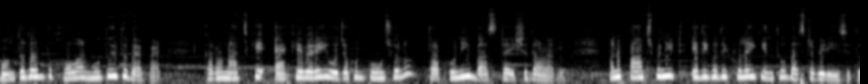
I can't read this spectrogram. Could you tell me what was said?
হন্তদন্ত হওয়ার মতোই তো ব্যাপার। কারণ আজকে একেবারেই ও যখন পৌঁছলো, তখনই বাসটা এসে দাঁড়াল। মানে পাঁচ মিনিট এদিক ওদিক হলেই কিন্তু বাসটা বেরিয়ে যেত।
